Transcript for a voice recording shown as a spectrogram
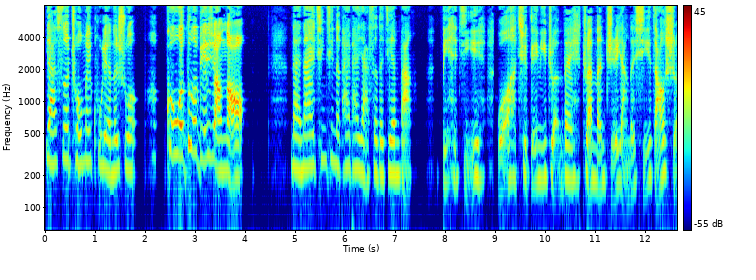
亚瑟愁眉苦脸地说：“可我特别想挠。”奶奶轻轻地拍拍亚瑟的肩膀：“别急，我去给你准备专门止痒的洗澡水，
